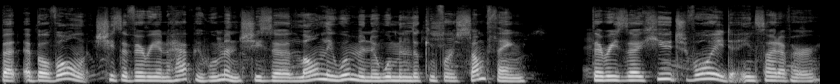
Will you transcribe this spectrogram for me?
But above all, she's a very unhappy woman. She's a lonely woman, a woman looking for something. There is a huge void inside of her.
